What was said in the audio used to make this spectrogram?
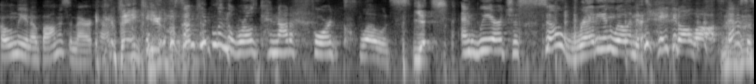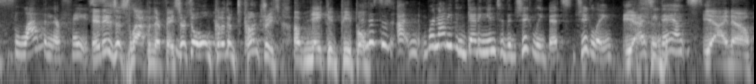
Only in Obama's America. Thank you. Some people in the world cannot afford clothes. yes. And we are just so ready and willing to take it all off. That is a slap in their face. It is a slap in their face. There's a whole there's countries of naked people. And this is, uh, we're not even getting into the jiggly bits, jiggling Yes. as you dance. yeah, I know.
